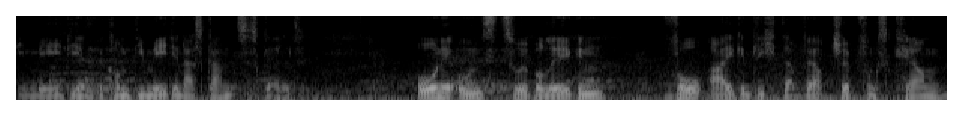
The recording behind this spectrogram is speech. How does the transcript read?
die Medien, bekommen die Medien als ganzes Geld. Ohne uns zu überlegen, wo eigentlich der Wertschöpfungskern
